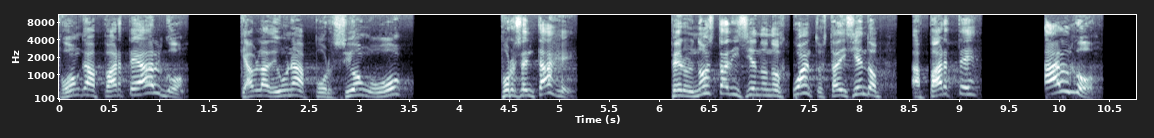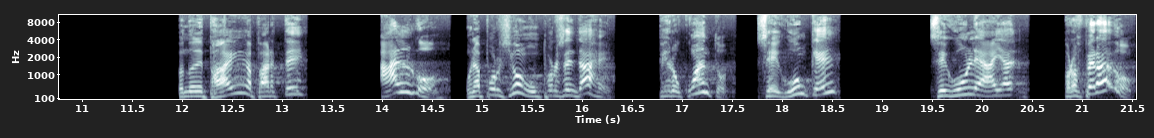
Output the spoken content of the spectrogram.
ponga aparte algo que habla de una porción o porcentaje. Pero no está diciéndonos cuánto, está diciendo aparte algo. Cuando le paguen aparte algo, una porción, un porcentaje. Pero ¿cuánto? Según qué? Según le haya prosperado.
